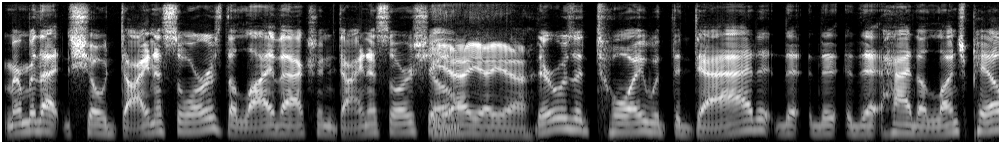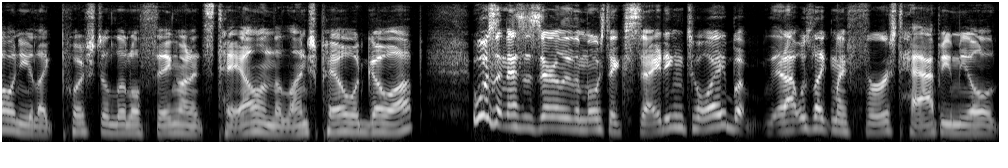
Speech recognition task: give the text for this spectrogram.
Remember that show, Dinosaurs, the live action dinosaur show. yeah, yeah, yeah. There was a toy with the dad that, that that had a lunch pail, and you like pushed a little thing on its tail, and the lunch pail would go up. It wasn't necessarily the most exciting toy, but that was like my first Happy Meal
